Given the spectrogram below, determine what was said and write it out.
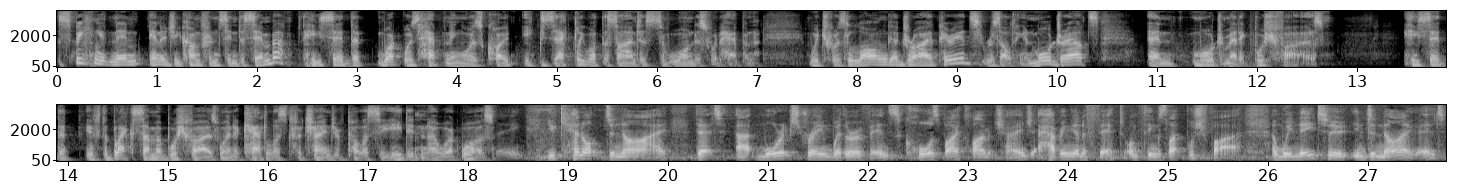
Speaking at an energy conference in December, he said that what was happening was, quote, exactly what the scientists have warned us would happen, which was longer dry periods resulting in more droughts and more dramatic bushfires he said that if the Black Summer bushfires weren't a catalyst for change of policy, he didn't know what was. You cannot deny that uh, more extreme weather events caused by climate change are having an effect on things like bushfire. And we need to, in denying it,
